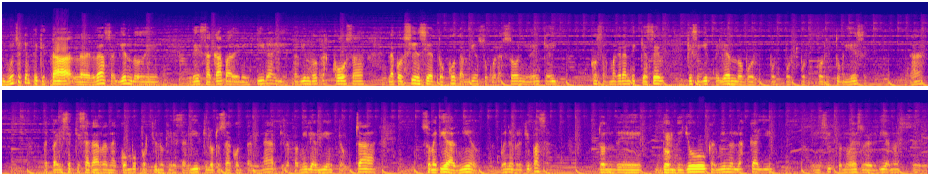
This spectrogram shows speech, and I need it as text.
y mucha gente que está, la verdad, saliendo de, de esa capa de mentiras y está viendo otras cosas. La conciencia tocó también su corazón y ven que hay cosas más grandes que hacer que seguir peleando por, por, estupideces. ¿ah? Hay países que se agarran a combos porque uno quiere salir, que el otro se va a contaminar, que la familia vive enclaustrada, sometida al miedo. Bueno, pero ¿qué pasa? Donde, donde yo camino en las calles, eh, insisto, no es rebeldía, no es, eh,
